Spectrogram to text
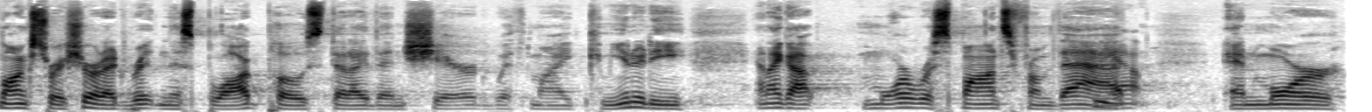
long story short, I'd written this blog post that I then shared with my community, and I got more response from that Yeah. and more.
